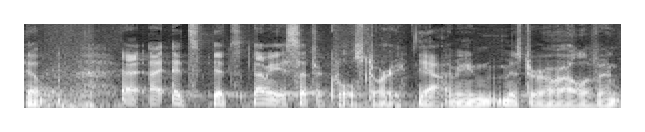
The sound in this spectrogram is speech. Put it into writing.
Yep. I- I- It's it's. I mean, it's such a cool story. Yeah. I mean, Mr. Irrelevant,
